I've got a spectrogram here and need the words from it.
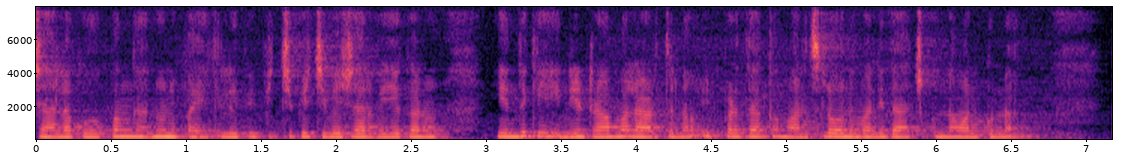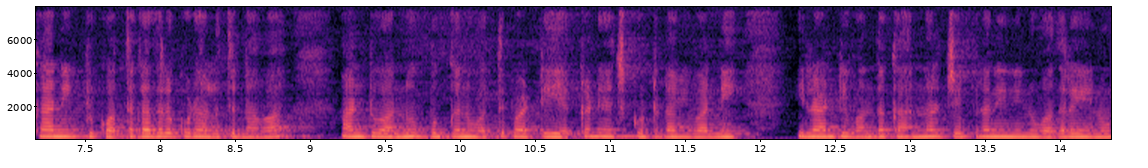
చాలా కోపంగా నూనె పైకి లేపి పిచ్చి పిచ్చి వేషాలు వేయకను ఎందుకే ఇన్ని డ్రామాలు ఆడుతున్నావు? ఇప్పటిదాకా మనసులో ఉన్నవన్నీ దాచుకున్నాం అనుకున్నాను కానీ ఇప్పుడు కొత్త కథలు కూడా అల్లుతున్నావా? అంటూ అన్ను బుగ్గను ఒత్తిపట్టి ఎక్కడ నేర్చుకుంటున్నావు ఇవన్నీ? ఇలాంటి వంద కారణాలు చెప్పినని నేను వదిలేయను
